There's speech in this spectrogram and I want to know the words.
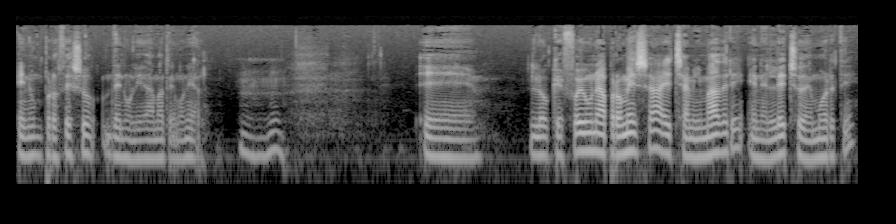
en un proceso de nulidad matrimonial. Uh -huh. eh, lo que fue una promesa hecha a mi madre en el lecho de muerte,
